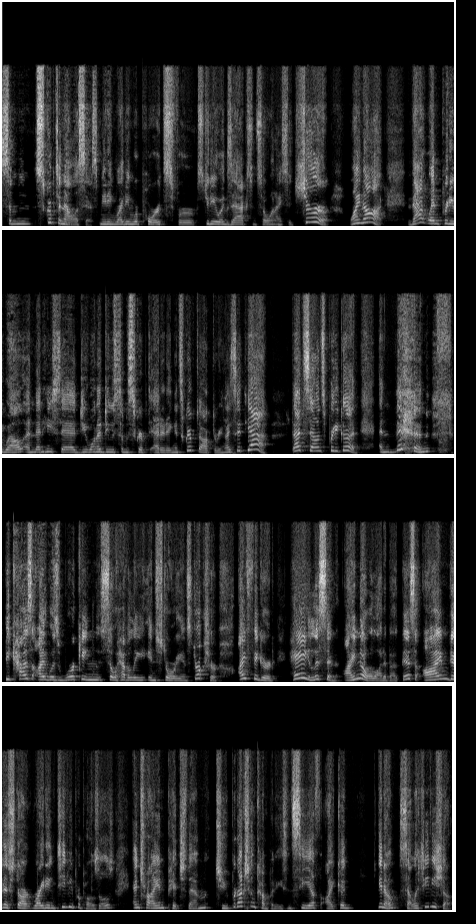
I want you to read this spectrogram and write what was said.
some script analysis, meaning writing reports for studio execs and so on. I said, "Sure, why not?" That went pretty well. And then he said, "Do you want to do some script editing and script doctoring?" I said, "Yeah." That sounds pretty good. And then because I was working so heavily in story and structure, I figured, hey, listen, I know a lot about this. I'm going to start writing TV proposals and try and pitch them to production companies and see if I could, you know, sell a TV show.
